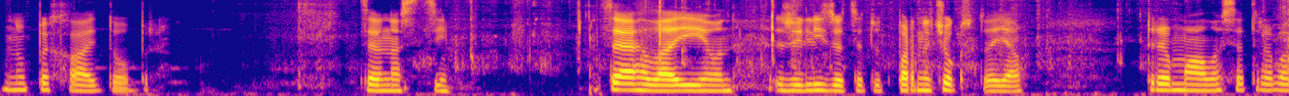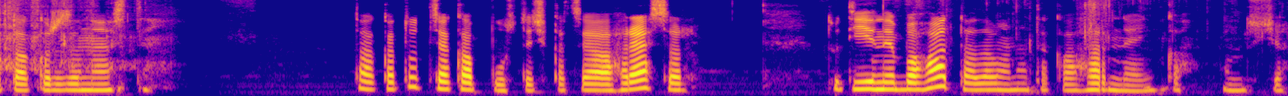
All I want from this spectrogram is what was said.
Ну, пихай, добре. Це в нас ці цегла і он желізо, це тут парничок стояв. Трималося, треба також занести. Так, а тут ця капусточка, це агресор. Тут її небагато, але вона така гарненька. Вон ще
